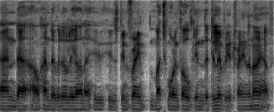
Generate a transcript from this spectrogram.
And uh, I'll hand over to Uliana, who, who's been very much more involved in the delivery of training than I have.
